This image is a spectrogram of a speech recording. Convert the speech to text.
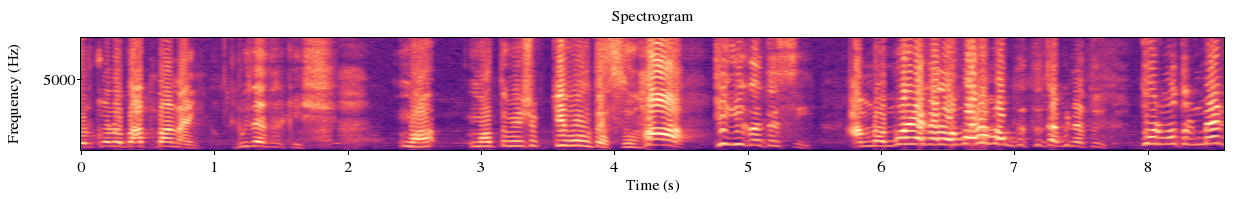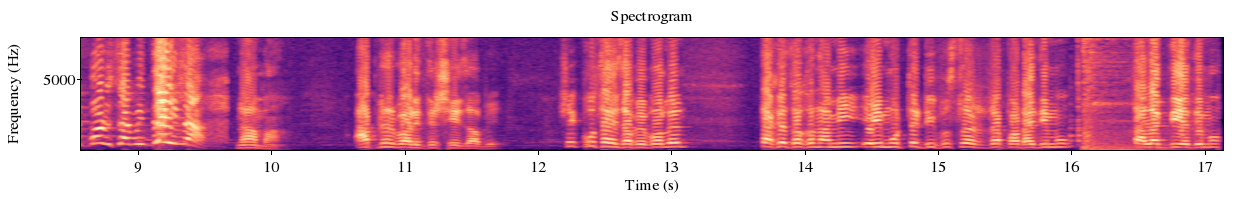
তোর কোনো বাপ মা নাই বুঝা থাকিস। মা মা তুমি এসব কি বলতেছো? হ্যাঁ ঠিকই কইতেছি। আমরা মরে গেল মরা মুখ দেখতে যাবি না তুই। তোর মতন মেয়ের পরিচয় আমি দেই না। না মা আপনার বাড়িতে সে যাবে। সে কোথায় যাবে বলেন? তাকে যখন আমি এই মুহূর্তে ডিভোর্স লেটারটা পাঠাই দিমু তালাক দিয়ে দিমু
